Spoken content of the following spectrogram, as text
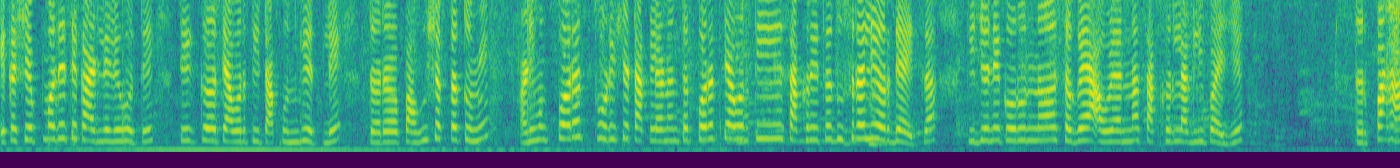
एका शेपमध्ये ते काढलेले होते ते क त्यावरती टाकून घेतले. तर पाहू शकता तुम्ही. आणि मग परत थोडेसे टाकल्यानंतर परत त्यावरती साखरेचा दुसरा लेअर द्यायचा की जेणेकरून सगळ्या आवळ्यांना साखर लागली पाहिजे. तर पहा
